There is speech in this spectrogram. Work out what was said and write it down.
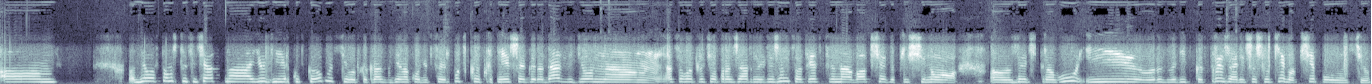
Um... Дело в том, что сейчас на юге Иркутской области, вот как раз где находится Иркутск, крупнейшие города, введен э, особый противопожарный режим, соответственно, вообще запрещено э, жечь траву и разводить костры, жарить шашлыки вообще полностью.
